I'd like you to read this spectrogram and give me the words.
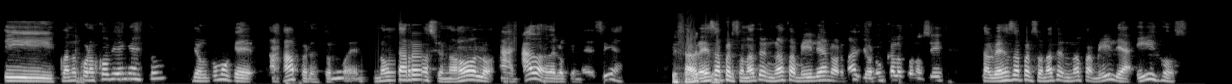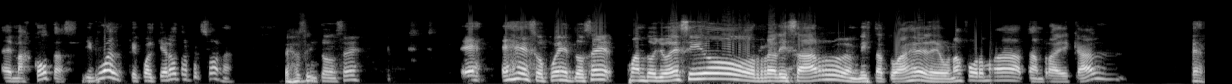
Y cuando conozco bien esto, yo como que, ajá, pero esto no, no está relacionado a nada de lo que me decía. Tal Exacto. vez esa persona tenía una familia normal, yo nunca lo conocí. Tal vez esa persona tenía una familia, hijos, eh, mascotas, igual que cualquier otra persona. Es así. Entonces, es, es eso, pues. Entonces, cuando yo decido realizar mis tatuajes de una forma tan radical, eh,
